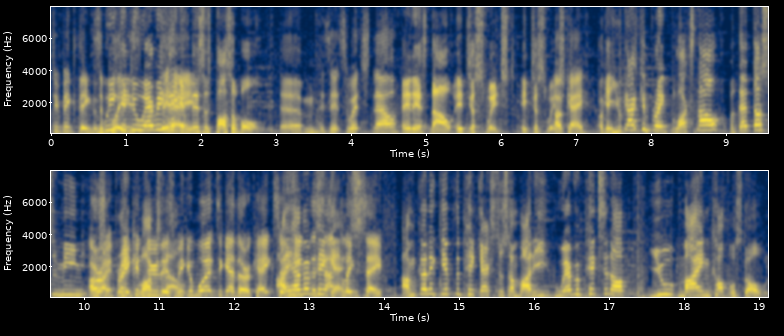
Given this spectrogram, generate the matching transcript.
do big things. So we can do everything behave. if this is possible. Um, Is it switched now? it is now. It just switched. It just switched. Okay. Okay, you guys can break blocks now, but that doesn't mean you All should right, break we can do this. now. We can work together, okay? So I keep have a the pickaxe. sapling safe. I'm gonna give the pickaxe to somebody. Whoever picks it up, you mine cobblestone.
